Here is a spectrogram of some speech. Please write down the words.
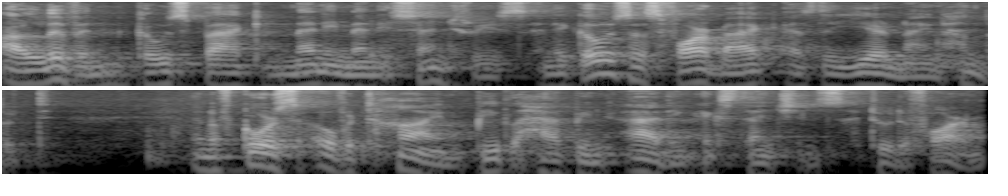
I live in goes back many, many centuries, and it goes as far back as the year 900. And of course, over time, people have been adding extensions to the farm.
